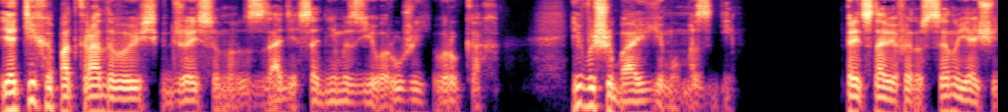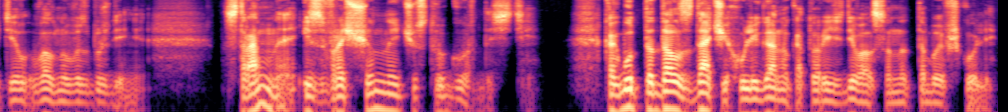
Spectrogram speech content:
Я тихо подкрадываюсь к Джейсону сзади с одним из его ружей в руках и вышибаю ему мозги. Представив эту сцену, я ощутил волну возбуждения. Странное, извращенное чувство гордости. Как будто дал сдачи хулигану, который издевался над тобой в школе.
